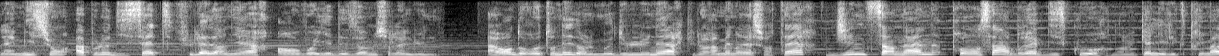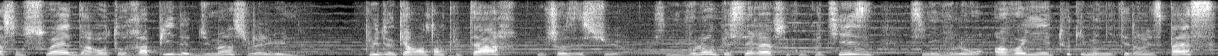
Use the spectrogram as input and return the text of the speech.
la mission Apollo 17 fut la dernière à envoyer des hommes sur la Lune. Avant de retourner dans le module lunaire qui le ramènerait sur Terre, Jin Cernan prononça un bref discours dans lequel il exprima son souhait d'un retour rapide d'humains sur la Lune. Plus de 40 ans plus tard, une chose est sûre, si nous voulons que ces rêves se concrétisent, si nous voulons envoyer toute l'humanité dans l'espace,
